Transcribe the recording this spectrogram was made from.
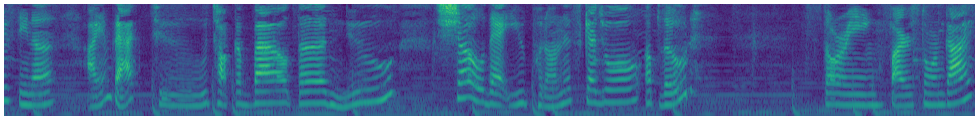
Christina. I am back to talk about the new show that you put on the schedule upload, starring Firestorm Guy,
